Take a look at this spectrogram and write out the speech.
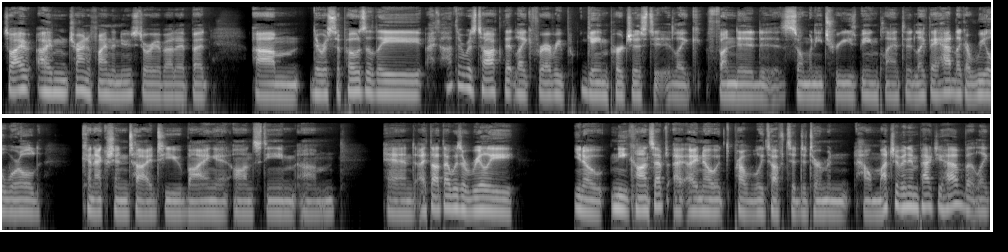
So I I'm trying to find the news story about it, but um, there was supposedly I thought there was talk that like for every game purchased, it like funded so many trees being planted. Like they had like a real world connection tied to you buying it on Steam. Um, and I thought that was a really you know, neat concept. I, I know it's probably tough to determine how much of an impact you have, but like,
